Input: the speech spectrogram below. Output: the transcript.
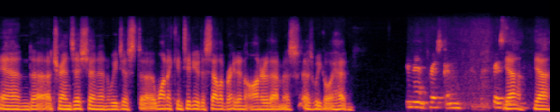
and uh, transition, and we just uh, want to continue to celebrate and honor them as as we go ahead. Amen. Praise God. Praise yeah, God. yeah.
